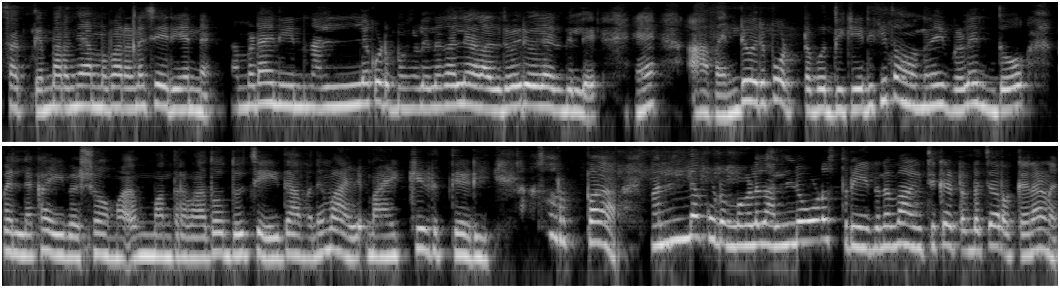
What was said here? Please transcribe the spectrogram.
സത്യം പറഞ്ഞ അമ്മ പറയണ ശരി തന്നെ. നമ്മുടെ അനിയന് നല്ല കുടുംബങ്ങളിൽ കല്യാണം അതിൽ വരുമായിരുന്നില്ലേ ഏ? അവന്റെ ഒരു പൊട്ട ബുദ്ധിക്ക് എനിക്ക് ഇവൾ എന്തോ വല്ല കൈവശമോ മന്ത്രവാദമോ എന്തോ ചെയ്ത് അവനെ വഴ- മയക്കിയെടുത്തേടി അത് ഉറപ്പാ. നല്ല കുടുംബങ്ങൾ നല്ലോണം സ്ത്രീധനം വാങ്ങിച്ച് കെട്ടേണ്ട ചെറുക്കനാണ്.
